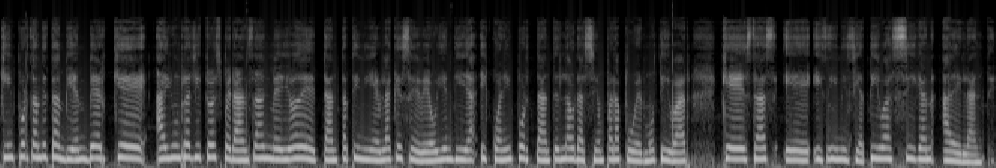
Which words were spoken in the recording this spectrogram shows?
Qué importante también ver que hay un rayito de esperanza en medio de tanta tiniebla que se ve hoy en día y cuán importante es la oración para poder motivar que estas eh, iniciativas sigan adelante.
